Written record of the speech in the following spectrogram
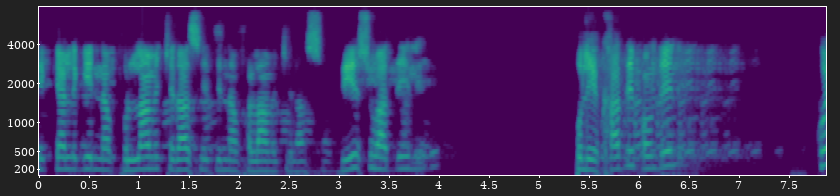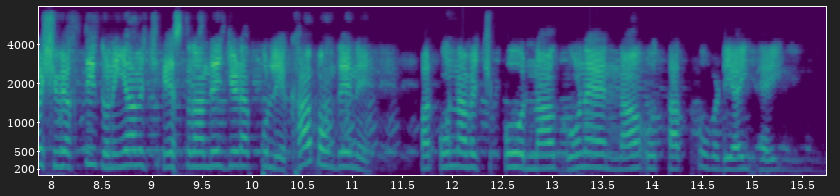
ਤੇ ਕਹਿ ਲਗੇ ਨਾ ਫੁੱਲਾਂ ਵਿੱਚ ਰਸ ਹੈ ਤੇ ਨਾ ਫਲਾਂ ਵਿੱਚ ਰਸ ਹੈ। ਬੇਸਵਾਦੇ ਨੇ। ਭੁਲੇਖਾ ਤੇ ਪਾਉਂਦੇ ਨੇ। ਕੁਝ ਵਿਅਕਤੀ ਦੁਨੀਆ ਵਿੱਚ ਇਸ ਤਰ੍ਹਾਂ ਦੇ ਜਿਹੜਾ ਭੁਲੇਖਾ ਪਾਉਂਦੇ ਨੇ ਪਰ ਉਹਨਾਂ ਵਿੱਚ ਉਹ ਨਾ ਗੁਣ ਹੈ, ਨਾ ਉਹ ਤੱਤ ਉਹ ਵਡਿਆਈ ਹੈ ਹੀ ਨਹੀਂ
